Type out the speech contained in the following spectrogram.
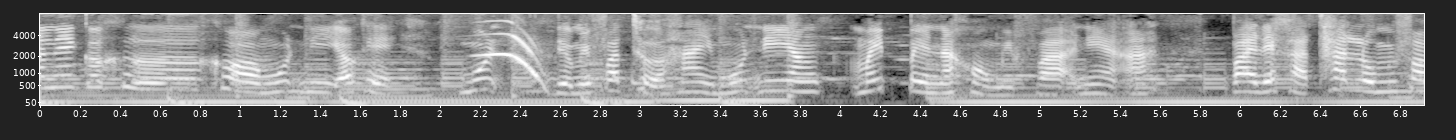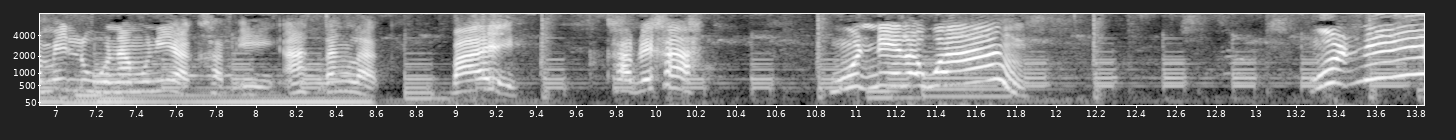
และนี่ก็คือของมุดนี้โอเค มุดเดี๋ยวมิฟ้าเถอะให้มุดนี้ยังไม่เป็นนะของมิฟ้าเนี่ยอะไปเลยค่ะ ถ้าลมมิฟ้าไม่รู้นะมุดนี้อยากขับเองอะตั้งหลักไปขับเลยค่ะ มุดนี้ระวังมุดนี้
